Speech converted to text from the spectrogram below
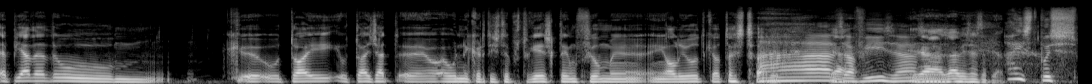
a piada do que o Toy, o Toy já é o único artista português que tem um filme em Hollywood que é o Toy Story. Ah, Já. já vi, já. já, já viste essa piada. Ah, isso depois, isso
